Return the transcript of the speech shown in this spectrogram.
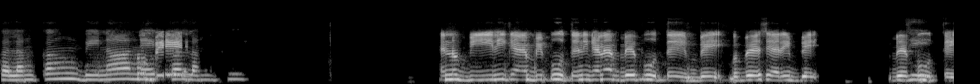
ਕਲੰਕੰ ਬਿਨਾ ਨੇ। ਕਲੰਕੀ ਇਹਨੂੰ ਬੀ ਨਹੀਂ ਕਹਿਣਾ ਵਿਭੂਤੇ ਨਹੀਂ ਕਹਿਣਾ ਬੇਭੂਤੇ ਬੇ ਬੱਬੇ ਸਿਆਰੀ ਬੇ ਬੇਭੂਤੇ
